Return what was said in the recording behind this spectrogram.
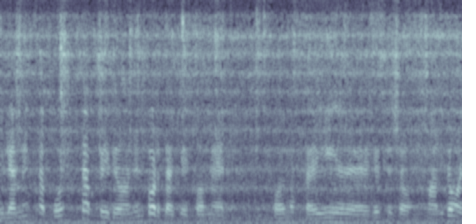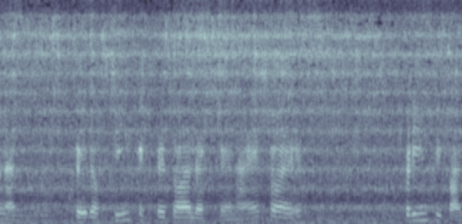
y la mesa puesta, pero no importa qué comer. Podemos pedir, qué sé yo, McDonald's, pero sí que esté toda la escena. Eso es principal.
